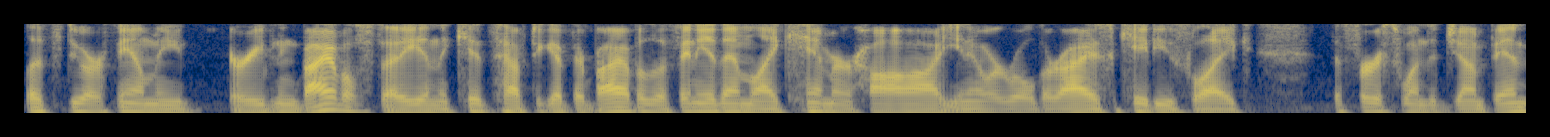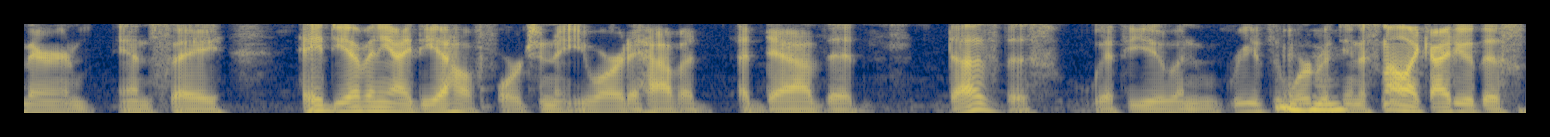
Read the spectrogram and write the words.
let's do our family or evening Bible study, and the kids have to get their Bibles, if any of them like him or ha, you know, or roll their eyes, Katie's like the first one to jump in there and, and say, Hey, do you have any idea how fortunate you are to have a, a dad that does this with you and reads the mm-hmm. word with mm-hmm. you. And it's not like I do this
